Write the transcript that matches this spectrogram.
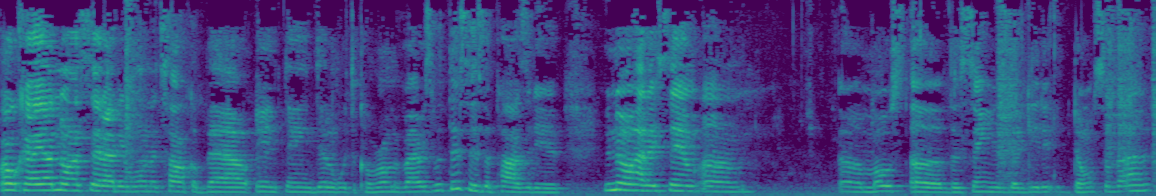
Okay, I know I said I didn't want to talk about anything dealing with the coronavirus, but this is a positive. You know how they say um, uh, most of the seniors that get it don't survive?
